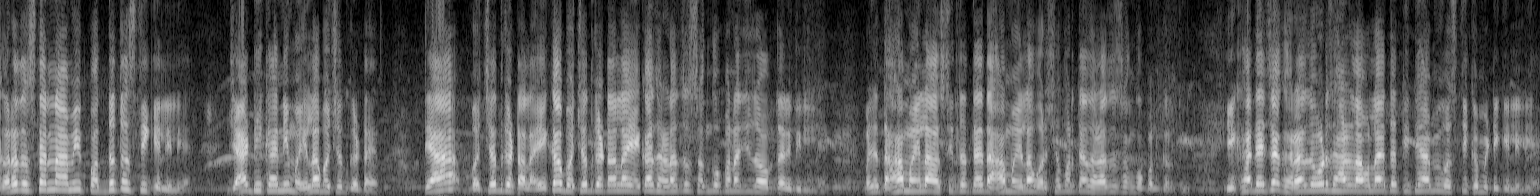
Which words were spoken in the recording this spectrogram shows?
करत असताना आम्ही पद्धतच ती केलेली आहे. ज्या ठिकाणी महिला बचत गट आहेत त्या बचत गटाला एका बचत गटाला एका झाडाचं संगोपनाची जबाबदारी दिलेली आहे. म्हणजे दहा महिला असतील तर त्या दहा महिला वर्षभर त्या झाडाचं संगोपन करतील. एखाद्याच्या घराजवळ झाड लावलं आहे तर तिथे आम्ही वस्ती कमिटी केलेली आहे.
